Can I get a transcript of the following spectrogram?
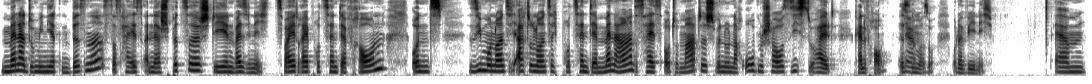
männerdominierten Business. Das heißt, an der Spitze stehen, weiß ich nicht, zwei, drei Prozent der Frauen und 97, 98 Prozent der Männer. Das heißt, automatisch, wenn du nach oben schaust, siehst du halt keine Frauen. Ist Ja. immer so. Oder wenig. Ähm,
